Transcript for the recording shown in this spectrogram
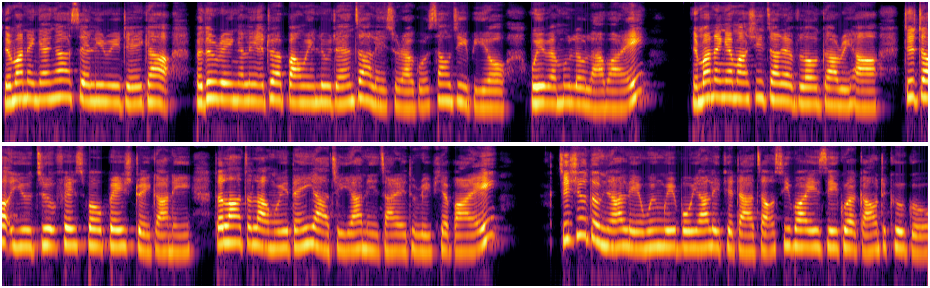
မြန်မာနိုင်ငံကဆယ်လီရီတဲကဘသူတွေငလင်အတွက်ပါဝင်လူဒန်းကြလဲဆိုတာကိုစောင့်ကြည့်ပြီးတော့ဝေဖန်မှုလုပ်လာပါတယ်။မြန်မာနိုင်ငံမှာရှိကြတဲ့ vlogger တွေဟာ TikTok, YouTube, Facebook page တွေကနေတလားတလားငွေသိန်းရာချီရနေကြတဲ့သူတွေဖြစ်ပါတယ်။ ကြည့်ရှုသူများလေဝင်ငွေပိုရလေဖြစ်တာကြောင့်စီးပွားရေးဈေးကွက်ကောင်းတစ်ခုကို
